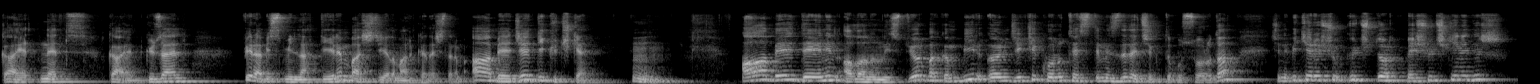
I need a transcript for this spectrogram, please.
Gayet net, gayet güzel. Vira bismillah diyelim başlayalım arkadaşlarım. ABC dik üçgen. Hmm. ABD'nin alanını istiyor. Bakın bir önceki konu testimizde de çıktı bu sorudan. Şimdi bir kere şu 3, 4, 5 üçgenidir.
